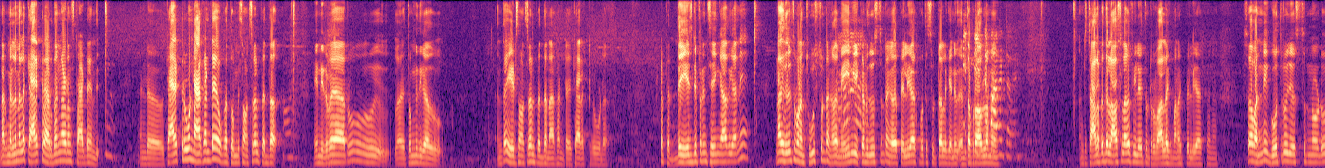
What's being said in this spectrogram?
నాకు మెల్లమెల్ల క్యారెక్టర్ అర్థం కావడం స్టార్ట్ అయింది. అండ్ క్యారెక్టర్ కూడా నాకంటే ఒక తొమ్మిది సంవత్సరాలు పెద్ద. నేను ఇరవై ఆరు తొమ్మిది కాదు. ఎంత? ఏడు సంవత్సరాలు పెద్ద నాకంటే క్యారెక్టర్ కూడా. అంటే పెద్ద ఏజ్ డిఫరెన్స్ ఏం కాదు కానీ నాకు తెలుసు మనం చూస్తుంటాం కదా మెయిన్గా ఇక్కడ చూస్తుంటాం కదా పెళ్ళి కాకపోతే చుట్టాలకి ఎన్ని ఎంత ప్రాబ్లం అంటే చాలా పెద్ద లాస్ లాగా ఫీల్ అవుతుంటారు వాళ్ళకి మనకి పెళ్ళి కాకపోయినా. సో అవన్నీ గోత్రూ చేస్తున్నాడు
